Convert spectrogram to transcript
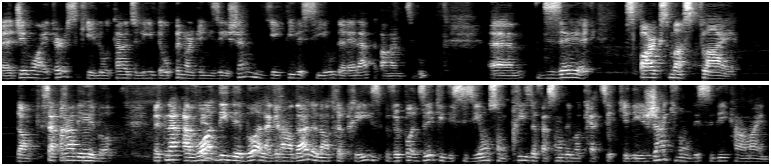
Euh, Jim Whiters, qui est l'auteur du livre d'Open Organization, qui a été le CEO de Red Hat pendant un petit bout, euh, disait Sparks must fly. Donc, ça prend des hmm. débats. Maintenant, avoir des débats à la grandeur de l'entreprise ne veut pas dire que les décisions sont prises de façon démocratique. Il y a des gens qui vont décider quand même,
